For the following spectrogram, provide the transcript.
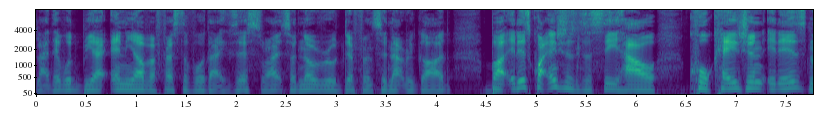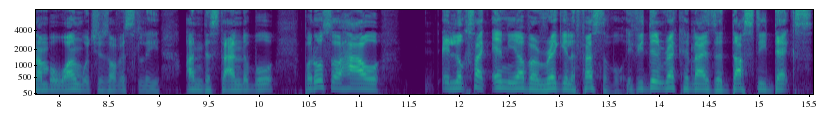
like they would be at any other festival that exists, right? So no real difference in that regard. But it is quite interesting to see how Caucasian it is, number one, which is obviously understandable, but also how it looks like any other regular festival. If you didn't recognize the dusty decks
